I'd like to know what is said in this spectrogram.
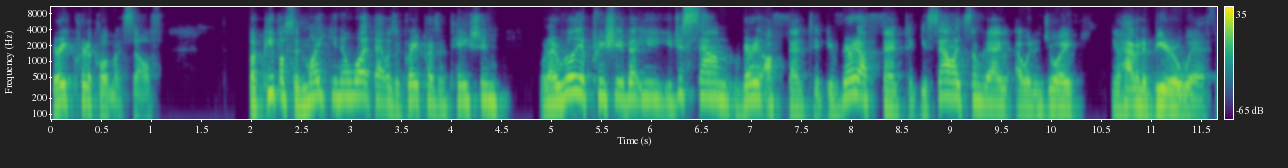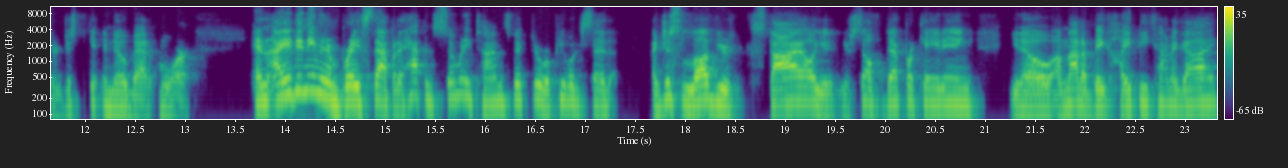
very critical of myself. But people said, Mike, you know what? That was a great presentation what I really appreciate about you, you just sound very authentic. You're very authentic. You sound like somebody I, I would enjoy, you know, having a beer with or just getting to know better more. And I didn't even embrace that, but it happened so many times, Victor, where people just said, I just love your style. You, are self-deprecating. You know, I'm not a big hypey kind of guy.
